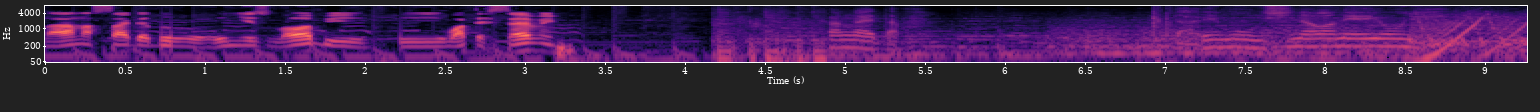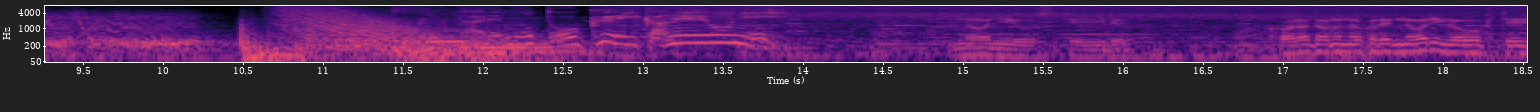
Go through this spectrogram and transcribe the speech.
Lá na saga do Enies Lobby e Water 7. 考えた。誰も失わねえように。誰も遠くへ行かねえように。何をしている？体の中で何が起きている？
